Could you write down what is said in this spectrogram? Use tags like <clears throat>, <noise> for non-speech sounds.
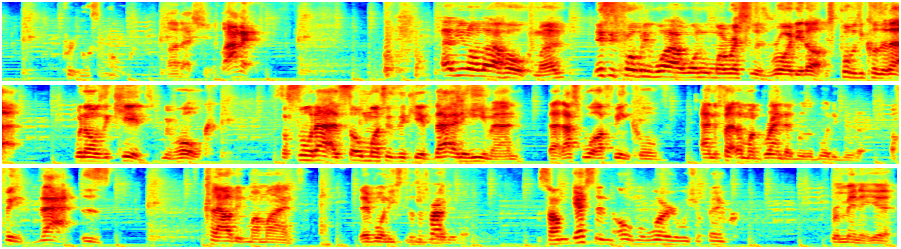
Pretty awesome Hulk. Love that shit. Love it. And you don't like Hulk, man. This is probably why I want all my wrestlers roided up. It's probably because of that. When I was a kid with Hulk. So I saw that as so much as a kid. That and he, man. That that's what I think of. And the fact that my granddad was a bodybuilder. I think that has clouded my mind. Everyone needs to be it pra- roided up. So I'm guessing Ultimate Warrior was your favorite. For a minute, yeah.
